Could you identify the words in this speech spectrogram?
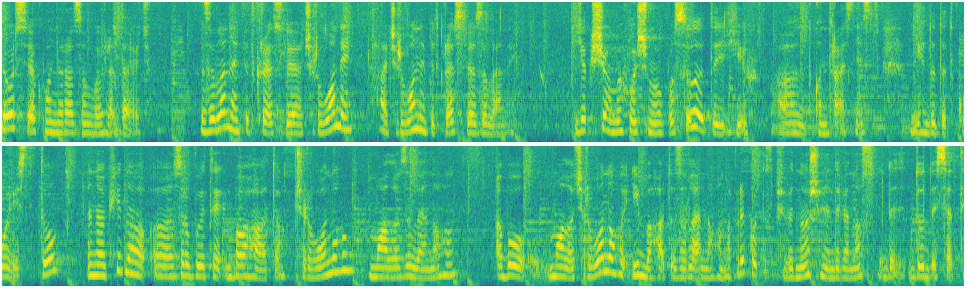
І ось як вони разом виглядають. Зелений підкреслює червоний, а червоний підкреслює зелений. Якщо ми хочемо посилити їх контрастність, їх додатковість, то необхідно е, зробити багато червоного, мало зеленого, або мало червоного і багато зеленого, наприклад, у співвідношенні 90 до 10.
